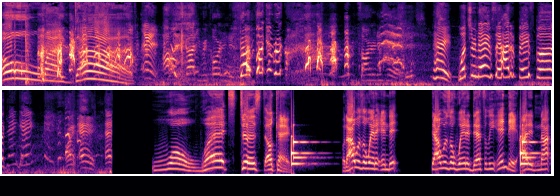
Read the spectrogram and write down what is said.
Oh my god. Hey, oh God, you recording this. Bro, fucking record. It's harder hell, bitch. Hey, what's your name? Say hi to Facebook. Gang, gang. Alright, hey, hey. Whoa, what? Just okay. Well, that was a way to end it. That was a way to definitely end it. I did not.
